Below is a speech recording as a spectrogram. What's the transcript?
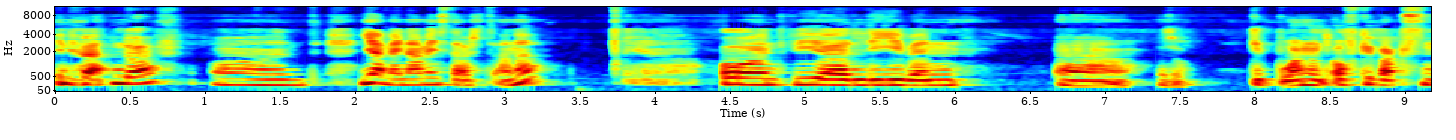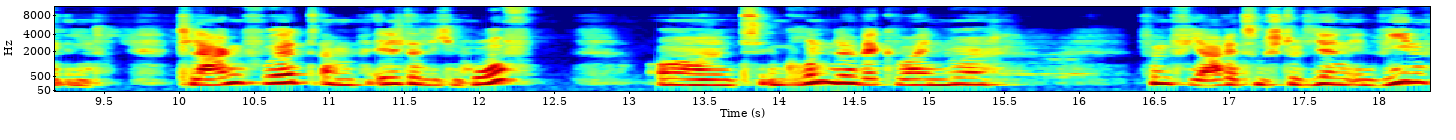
in Hörtendorf. Und ja, mein Name ist Auschwitz Anna und wir leben äh, also geboren und aufgewachsen in Klagenfurt am elterlichen Hof. Und im Grunde weg war ich nur fünf Jahre zum Studieren in Wien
